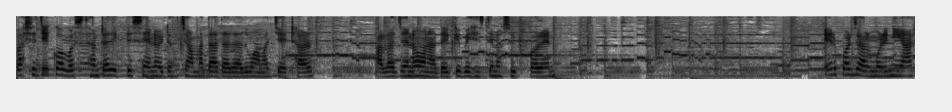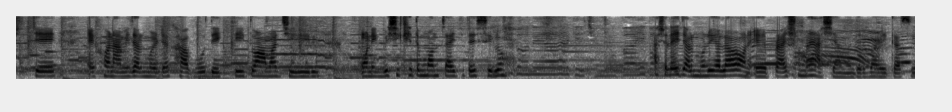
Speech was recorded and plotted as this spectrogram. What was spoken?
পাশে যে অবস্থানটা দেখতেছেন, ওইটা হচ্ছে আমার দাদা, দাদু, আমার জ্যাঠার আল্লাহ যেন ওনাদেরকে বেহেস্তে নসিব করেন। এরপর জালমুড়ি নিয়ে আসছে। এখন আমি জালমুড়িটা খাব। দেখতেই তো আমার চির অনেক বেশি খেতে মন চাইতেছিল। আসলে এই জালমুড়িওয়ালা প্রায় সময় আসে আমাদের বাড়ির কাছে,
